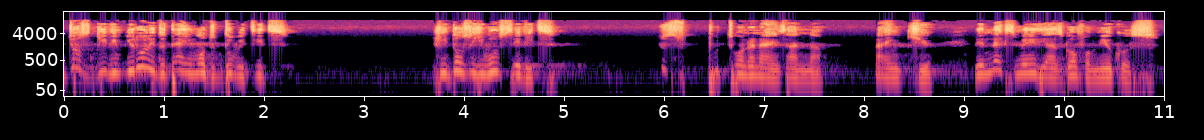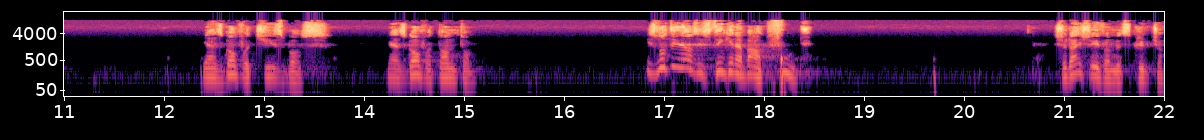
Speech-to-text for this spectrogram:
Just give him, you don't need to tell him what to do with it. He does, he won't save it. Just put 200 in his hand now. Thank you. The next minute he has gone for mucus. He has gone for cheese balls. He has gone for tom tom. There's nothing else he's thinking about. Food. Should I show you from the scripture?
